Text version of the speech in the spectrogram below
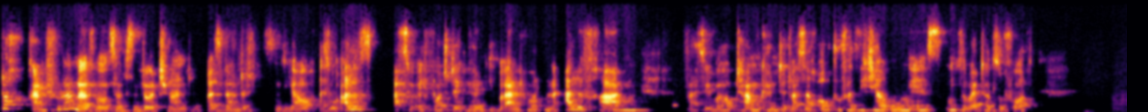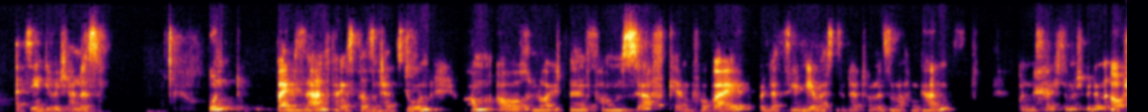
doch ganz schön anders aus als in Deutschland. Also da unterstützen die auch. Also alles, was ihr euch vorstellen könnt, die beantworten alle Fragen, was ihr überhaupt haben könntet, was auch Autoversicherung ist und so weiter und so fort. Erzählen die euch alles. Und bei dieser Anfangspräsentation kommen auch Leute vom Surfcamp vorbei und erzählen dir, was du da Tolles machen kannst. Und das habe ich zum Beispiel dann auch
